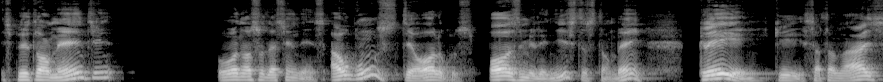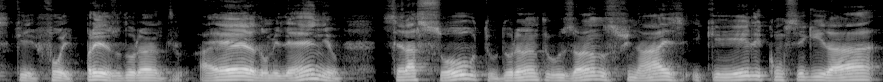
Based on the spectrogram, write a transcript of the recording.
espiritualmente ou a nossa descendência. Alguns teólogos pós-milenistas também creem que Satanás, que foi preso durante a era do milênio, será solto durante os anos finais e que ele conseguirá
